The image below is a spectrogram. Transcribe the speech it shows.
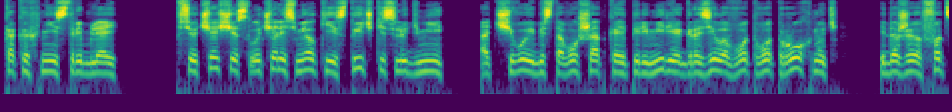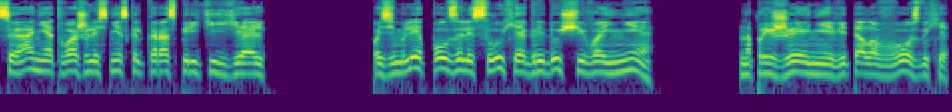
как их не истребляй. Все чаще случались мелкие стычки с людьми, отчего и без того шаткое перемирие грозило вот-вот рухнуть, и даже фациане отважились несколько раз перейти Яль. По земле ползали слухи о грядущей войне. Напряжение витало в воздухе.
